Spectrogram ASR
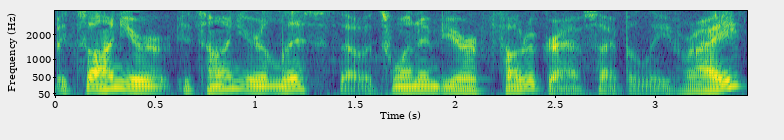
it's on your it's on your list though. It's one of your photographs, I believe. Right?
